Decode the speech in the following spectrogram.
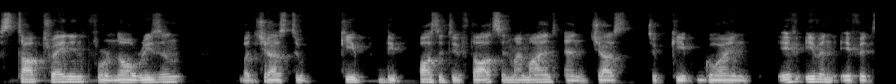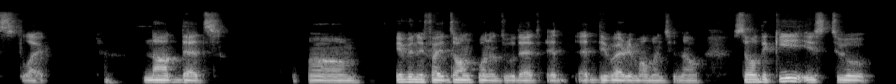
stop training for no reason but just to keep the positive thoughts in my mind and just to keep going if even if it's like not that um even if i don't want to do that at, at the very moment you know. So the key is to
